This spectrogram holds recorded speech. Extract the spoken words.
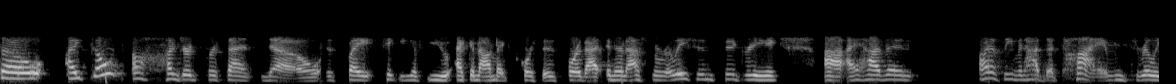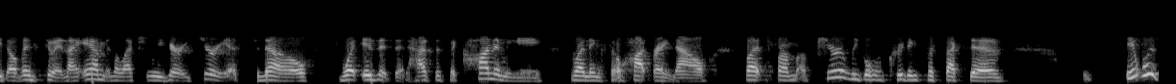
so I don't a hundred percent know, despite taking a few economics courses for that international relations degree. Uh, I haven't honestly even had the time to really delve into it. And I am intellectually very curious to know what is it that has this economy running so hot right now. But from a pure legal recruiting perspective, it was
